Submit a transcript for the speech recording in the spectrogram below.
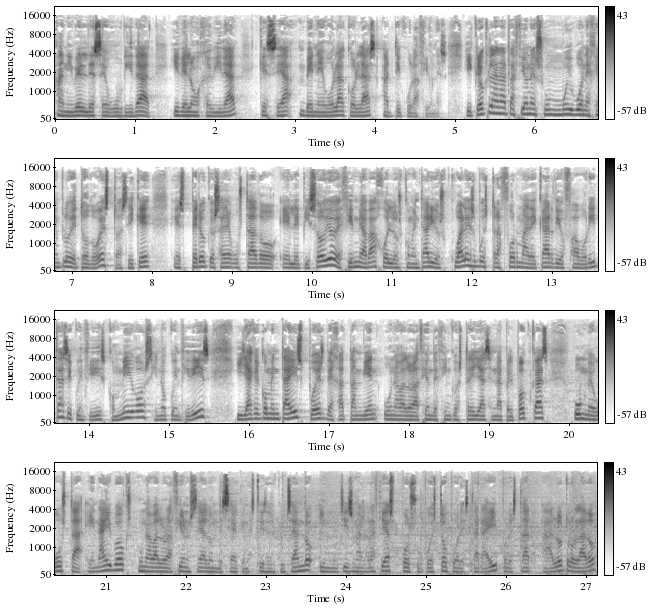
a nivel de seguridad y de longevidad que sea benévola con las articulaciones. Y creo que la natación es un muy buen ejemplo de todo esto, así que espero que os haya gustado el episodio, decidme abajo en los comentarios cuál es vuestra forma de cardio favorita, si coincidís conmigo, si no coincidís, y ya que comentáis, pues dejad también una valoración de 5 estrellas en Apple Podcast, un me gusta en iBox, una valoración sea donde sea que me estéis escuchando y muchísimas gracias por supuesto por estar ahí, por estar al otro lado,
